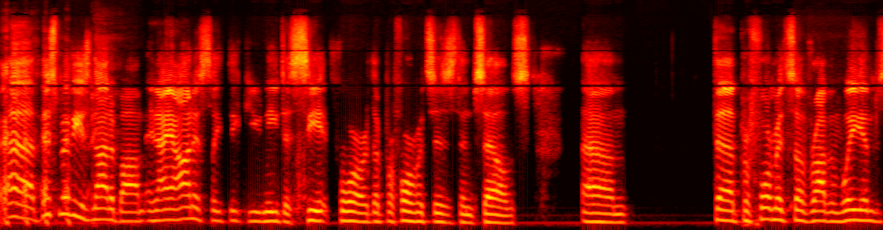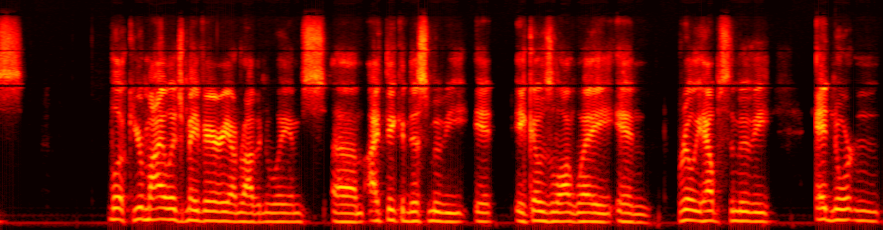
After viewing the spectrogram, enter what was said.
Uh, this movie is not a bomb, and I honestly think you need to see it for the performances themselves. Um, the performance of Robin Williams. Look, your mileage may vary on Robin Williams. Um, I think in this movie, it it goes a long way and really helps the movie. Ed Norton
